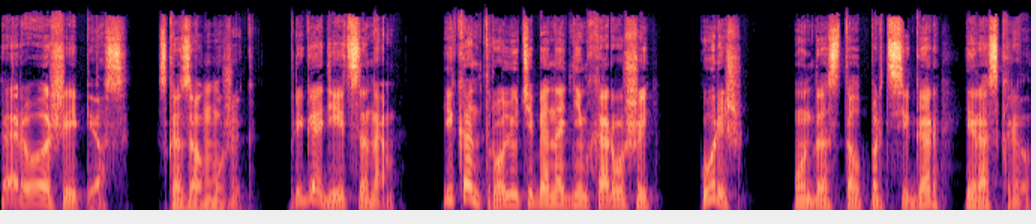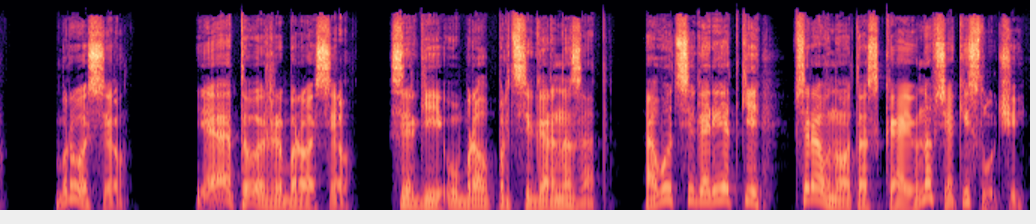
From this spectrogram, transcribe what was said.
«Хороший пес», — сказал мужик. «Пригодится нам. И контроль у тебя над ним хороший. Куришь?» Он достал портсигар и раскрыл. «Бросил», «Я тоже бросил». Сергей убрал портсигар назад. «А вот сигаретки все равно таскаю, на всякий случай».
